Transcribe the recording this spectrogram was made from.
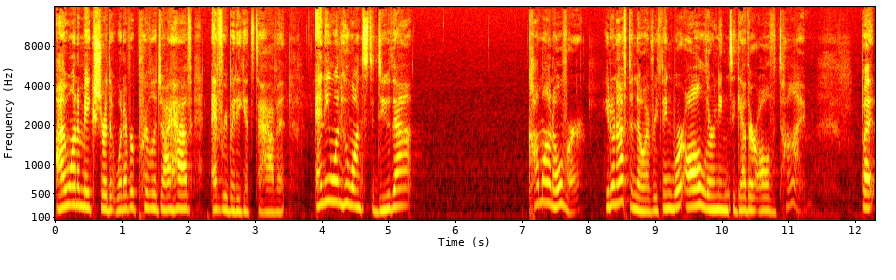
I want to make sure that whatever privilege I have, everybody gets to have it. Anyone who wants to do that, come on over. You don't have to know everything. We're all learning together all the time. But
